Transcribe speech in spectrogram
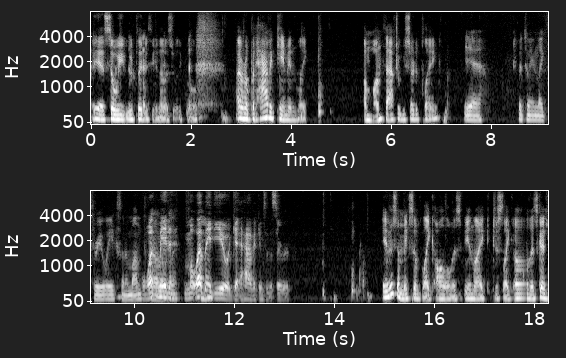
yeah. So we we played with you, and that was really cool. I don't know, but Havoc came in like a month after we started playing. Yeah. Between like three weeks and a month. What probably. made mo- what mm. made you get Havoc into the server? It was a mix of like all of us being like, just like, oh, this guy's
